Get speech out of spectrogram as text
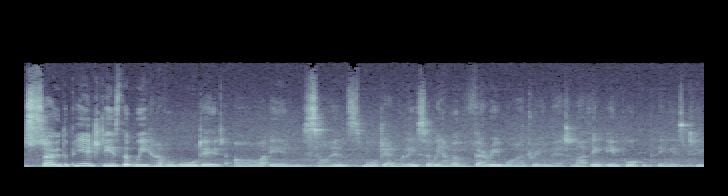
So the PhDs that we have awarded are in science more generally. So we have a very wide remit, and I think the important thing is to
